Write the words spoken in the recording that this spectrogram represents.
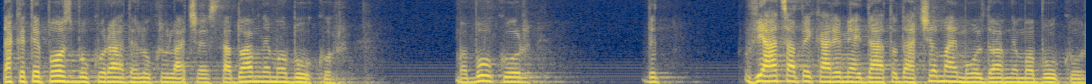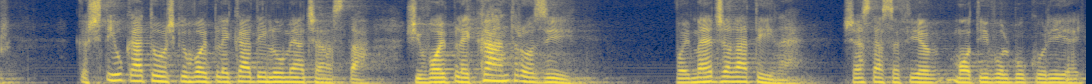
dacă te poți bucura de lucrul acesta, Doamne, mă bucur. Mă bucur de viața pe care mi-ai dat-o, dar cel mai mult, Doamne, mă bucur că știu că atunci când voi pleca din lumea aceasta și voi pleca într-o zi, voi merge la Tine și asta să fie motivul bucuriei.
